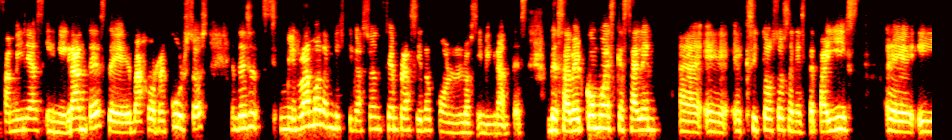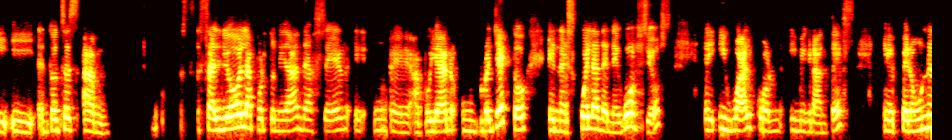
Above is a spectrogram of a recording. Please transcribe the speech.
familias inmigrantes de bajos recursos. Entonces, mi ramo de investigación siempre ha sido con los inmigrantes, de saber cómo es que salen ah, eh, exitosos en este país. Eh, y, entonces salió la oportunidad de hacer, apoyar un proyecto en la escuela de negocios eh, igual con inmigrantes, eh, pero un,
